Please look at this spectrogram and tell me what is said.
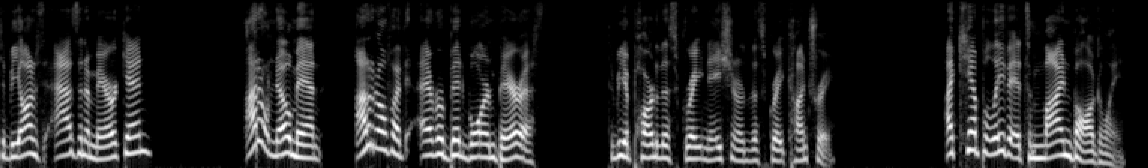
To be honest, as an American, I don't know, man. I don't know if I've ever been more embarrassed to be a part of this great nation or this great country. I can't believe it. It's mind boggling.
